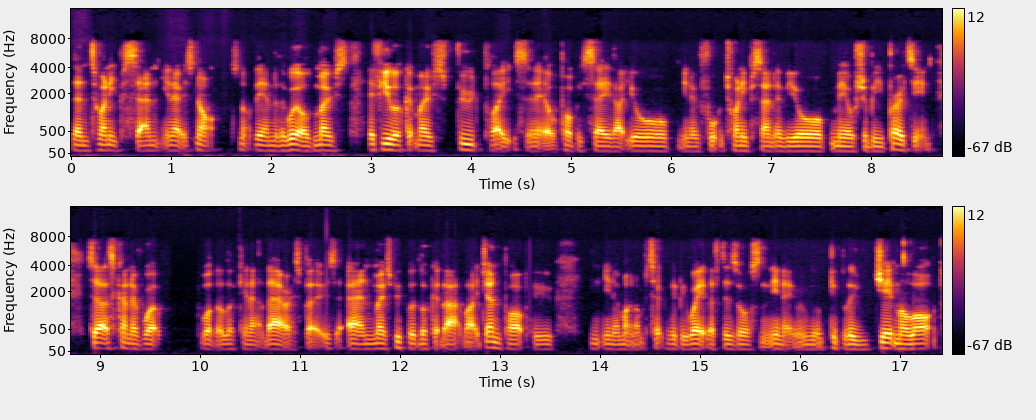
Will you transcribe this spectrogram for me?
then twenty percent. You know, it's not it's not the end of the world. Most if you look at most food plates, and it'll probably say that your you know twenty percent of your meal should be protein. So that's kind of what what they're looking at there, I suppose. And most people would look at that like Gen Pop, who you know might not particularly be weightlifters or you know people who gym a lot,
